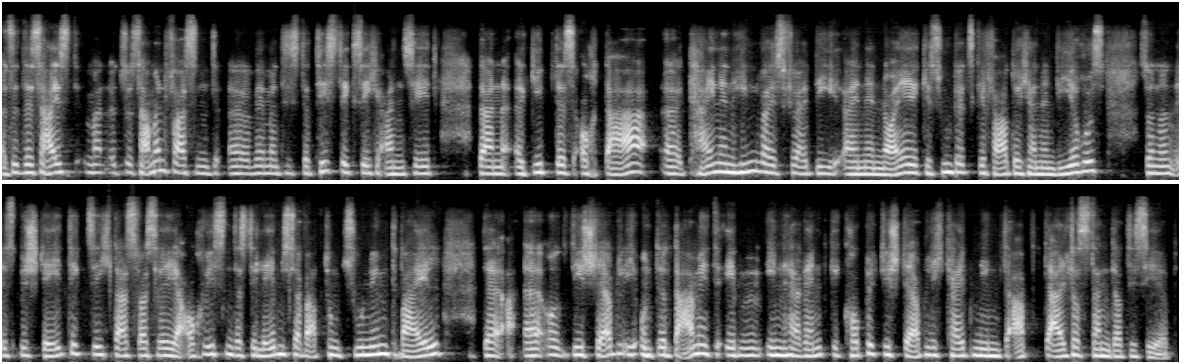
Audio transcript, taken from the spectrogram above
Also das heißt, man, zusammenfassend, äh, wenn man die Statistik sich ansieht, dann äh, gibt es auch da äh, keinen Hinweis für die, eine neue Gesundheitsgefahr durch einen Virus, sondern es bestätigt sich das, was wir ja auch wissen, dass die Lebenserwartung zunimmt, weil der, äh, und die Sterblich und damit eben inhärent gekoppelt, die Sterblichkeit nimmt ab, der Alter standardisiert.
